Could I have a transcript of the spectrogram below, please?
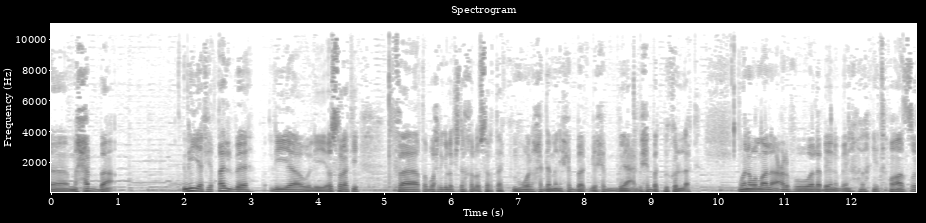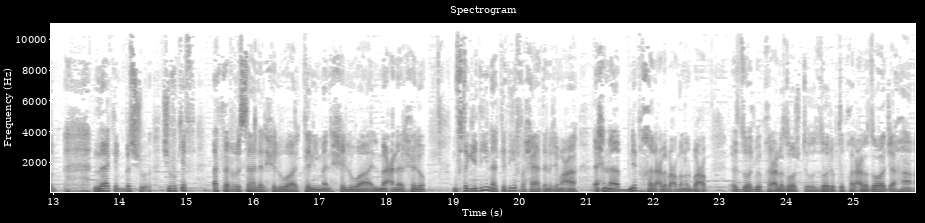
آه، محبة لي في قلبه لي ولأسرتي فطب واحد يقول لك إيش دخل أسرتك؟ ما هو حد من يحبك بيحب يعني بيحبك بكلك. وأنا والله لا اعرفه ولا بينه وبين أي تواصل لكن بس شوفوا كيف أثر الرسالة الحلوة، الكلمة الحلوة، المعنى الحلو مفتقدينها كثير في حياتنا يا جماعة، إحنا بنبخل على بعضنا البعض، الزوج بيبخل على زوجته، الزوجة بتبخل على زوجها،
